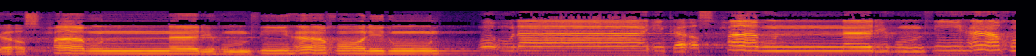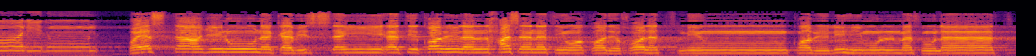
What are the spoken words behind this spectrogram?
أصحاب النار هم فيها خالدون. وأولئك أصحاب النار هم فيها خالدون. ويستعجلونك بالسيئة قبل الحسنة وقد خلت من قبلهم المثلات.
